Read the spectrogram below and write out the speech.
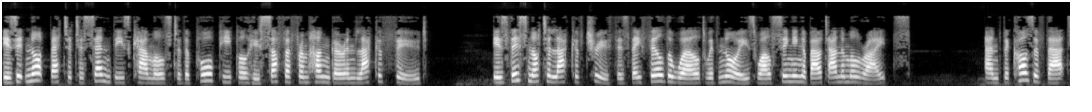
Is it not better to send these camels to the poor people who suffer from hunger and lack of food? Is this not a lack of truth as they fill the world with noise while singing about animal rights? And because of that,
